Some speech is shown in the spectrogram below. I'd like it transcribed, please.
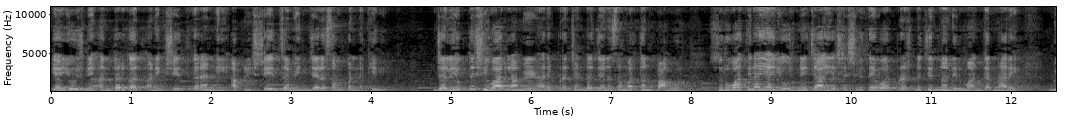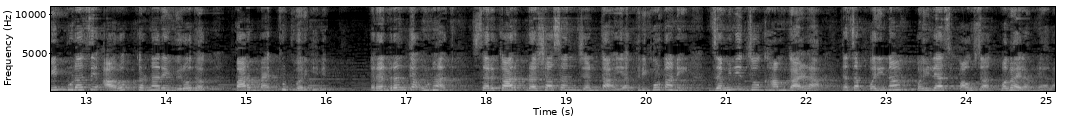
या योजनेअंतर्गत अनेक शेतकऱ्यांनी आपली शेतजमीन जलसंपन्न केली. जलयुक्त शिवारला मिळणारे प्रचंड जनसमर्थन पाहून सुरुवातीला या योजनेच्या यशस्वीतेवर प्रश्नचिन्ह निर्माण करणारे बिनबुडाचे आरोप करणारे विरोधक पार बॅकफुटवर गेले. रणरणत्या उन्हात सरकार प्रशासन जनता या त्रिकोटाने जमिनीत जो घाम गाळला त्याचा परिणाम पहिल्याच पावसात बघायला मिळाला.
